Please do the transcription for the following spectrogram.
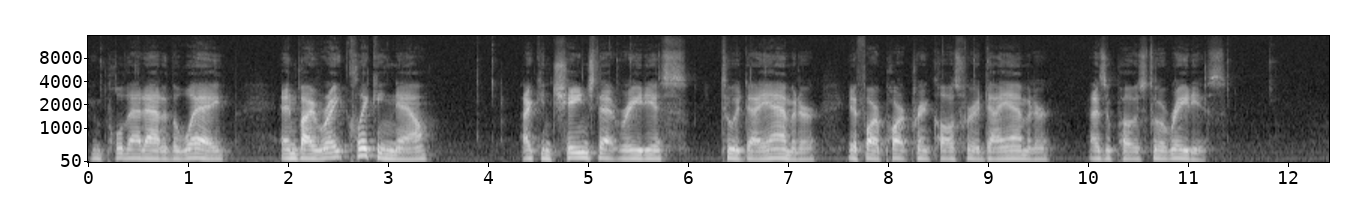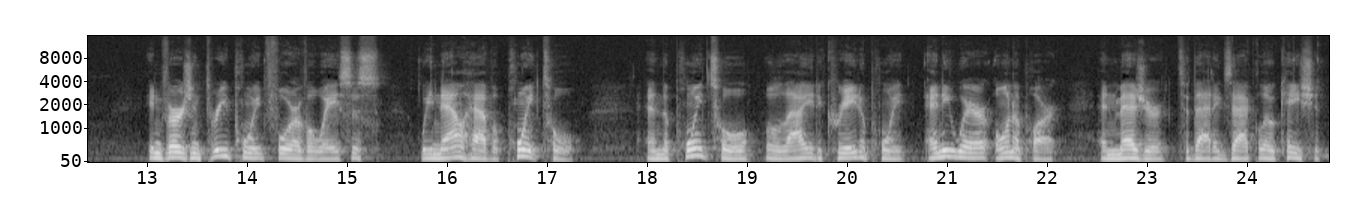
You can pull that out of the way and by right clicking now I can change that radius to a diameter if our part print calls for a diameter as opposed to a radius. In version 3.4 of Oasis we now have a point tool and the point tool will allow you to create a point anywhere on a part and measure to that exact location.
